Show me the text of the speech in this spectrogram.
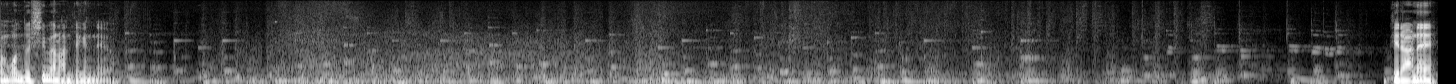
한 번 더 쉬면 안 되겠네요. 딜 안해.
